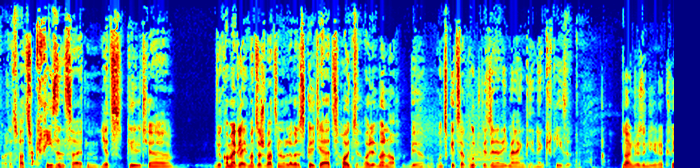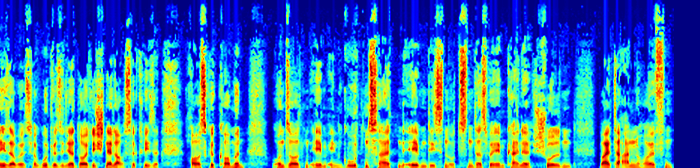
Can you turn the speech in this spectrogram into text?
Aber das war zu Krisenzeiten. Jetzt gilt ja, wir kommen ja gleich mal zur schwarzen Null, aber das gilt ja jetzt heute, heute immer noch. Wir, uns geht's ja gut, wir sind ja nicht mehr in, in der Krise. Nein, wir sind nicht in der Krise, aber ist ja gut. Wir sind ja deutlich schneller aus der Krise rausgekommen und sollten eben in guten Zeiten eben dies nutzen, dass wir eben keine Schulden weiter anhäufen.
